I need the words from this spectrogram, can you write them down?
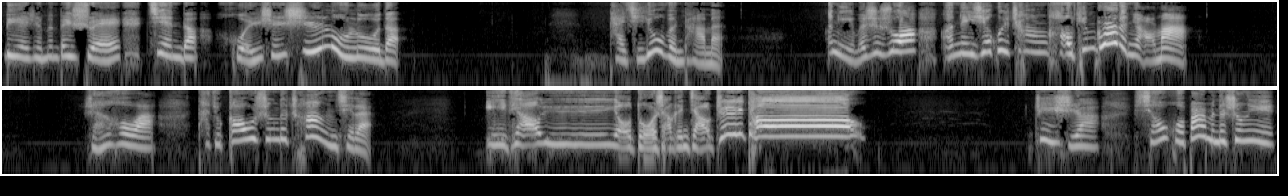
猎人们被水溅得浑身湿漉漉的。泰奇又问他们。你们是说啊那些会唱好听歌的鸟吗？然后啊，他就高声的唱起来：“一条鱼有多少根脚趾头？”这时啊，小伙伴们的声音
